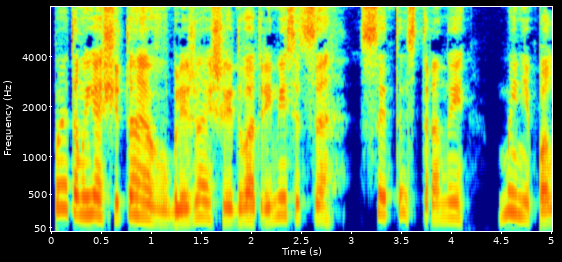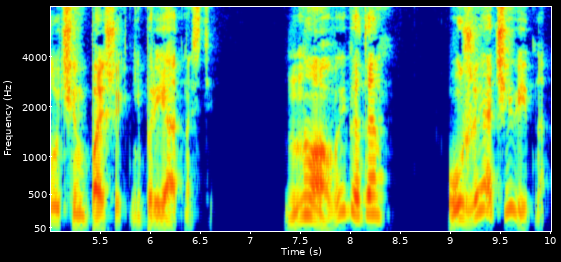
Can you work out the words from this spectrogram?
Поэтому я считаю, в ближайшие 2-3 месяца с этой стороны мы не получим больших неприятностей. Ну а выгода уже очевидна.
